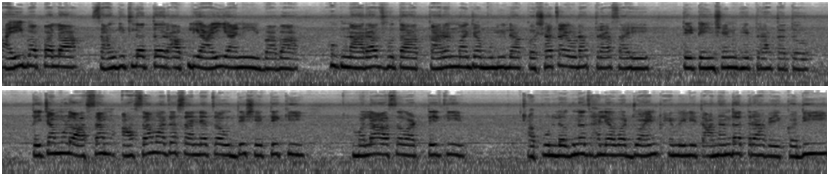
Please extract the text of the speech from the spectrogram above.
आईबापाला सांगितलं तर आपली आई आणि बाबा खूप नाराज होतात कारण माझ्या मुलीला कशाचा एवढा त्रास आहे? ते टेन्शन घेत राहतात. त्याच्यामुळं असा असा माझा सांगण्याचा उद्देश येते की मला असं वाटते की आपण लग्न झाल्यावर जॉईंट फॅमिलीत आनंदात राहावे. कधी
